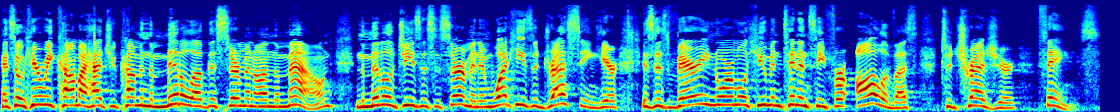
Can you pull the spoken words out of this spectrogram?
And so here we come. I had you come in the middle of this Sermon on the Mount, in the middle of Jesus' sermon. And what he's addressing here is this very normal human tendency for all of us to treasure things.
